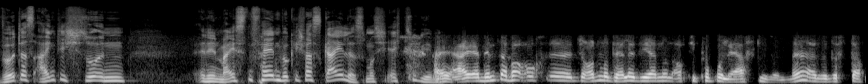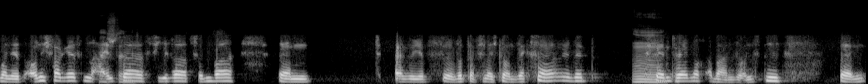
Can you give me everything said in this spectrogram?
wird das eigentlich so in, in den meisten Fällen wirklich was Geiles, muss ich echt zugeben. Ja, er nimmt aber auch äh, Jordan-Modelle, die ja nun auch die populärsten sind. Ne? Also das darf man jetzt auch nicht vergessen. Einser, Vierer, Fünfer. Ähm, also jetzt äh, wird da vielleicht noch ein Sechser mhm. eventuell noch, aber ansonsten ähm,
